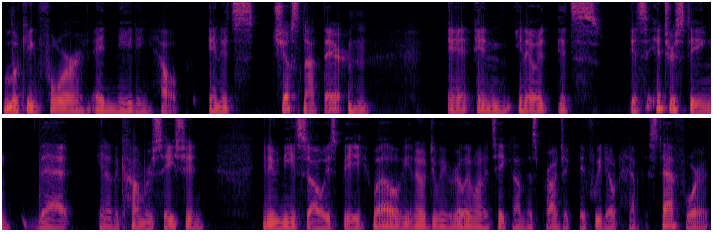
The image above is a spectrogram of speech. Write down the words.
looking for and needing help. And it's just not there. Mm-hmm. And, and, you know it, it's it's interesting that you know the conversation you know needs to always be well you know do we really want to take on this project if we don't have the staff for it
